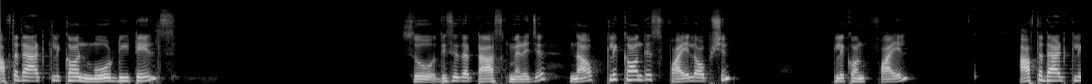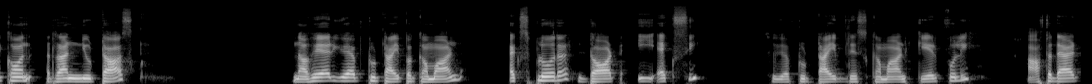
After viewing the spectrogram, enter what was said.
After that, click on more details. So this is the task manager. Now click on this file option. Click on file. After that, click on run new task. Now here you have to type a command explorer.exe. So you have to type this command carefully. After that,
